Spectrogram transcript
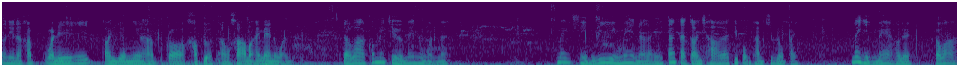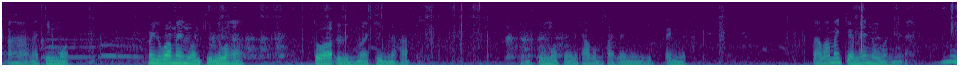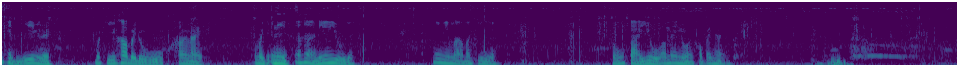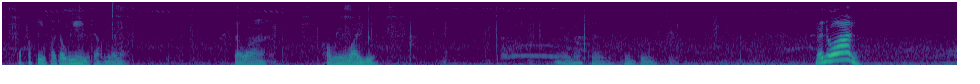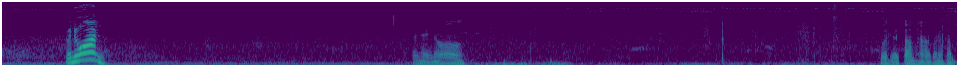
วันนี้นะครับ วันนี้ตอนเย็นนี่นะครับ ก็ขับรถเอาข้าวมาให้แม่นวลแต่ว่าก็ไม่เจอแม่นวลนะไม่เห็นวิ่งไม่เห็นอะไร ตั้งแต่ตอนเช้าแล้วที่ผมทำคลิปลงไป ไม่เห็นแม่เขาเลย แต่ว่าอาหารน่ากินหมด ไม่รู้ว่าแม่นวลกินหรือว่า ตัวอื่นมากินนะครับ กินหมดเลยเมื่อเช้าผมใส่ไว้ในนี้ เต็มเลย แต่ว่าไม่เจอแม่นวลเนี่ยไม่เห็นวิ่งเลย เมื่อกี้เข้าไปดูข้างใน ทำไมนี่อาหารนี่ยังอยู่เลย ไม่มีหมามากินเลย สงสัยอยู่ว่าแม่หนวลเขาไปไหนปกติเขาจะวิ่งอยู่แถวนี้แหละแต่ว่าเขาวิ่งไวอยู่ไม่เจอจริงๆแม่นวลแม่นวลไปไหนเนาะ ก็เดี๋ยวตามหาก่อนนะครับ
